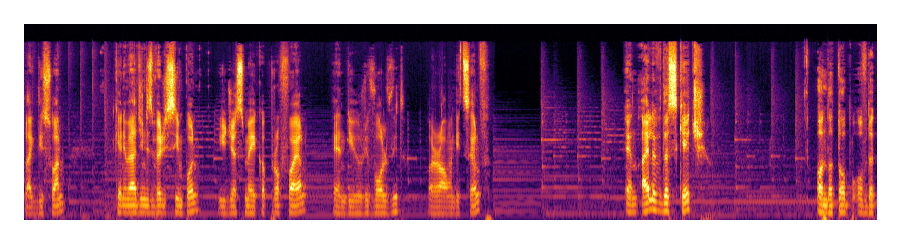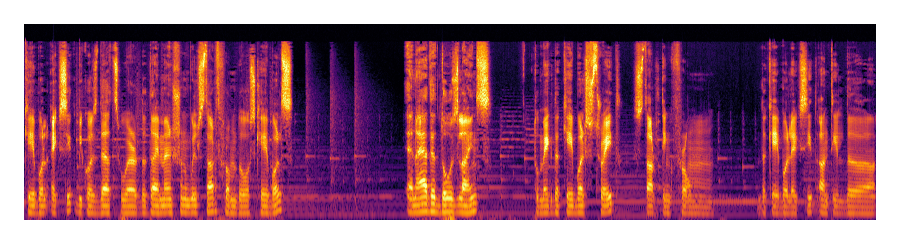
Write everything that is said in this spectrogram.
like this one you can imagine it's very simple you just make a profile and you revolve it around itself. And I left the sketch on the top of the cable exit because that's where the dimension will start from those cables. And I added those lines to make the cable straight starting from the cable exit until the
